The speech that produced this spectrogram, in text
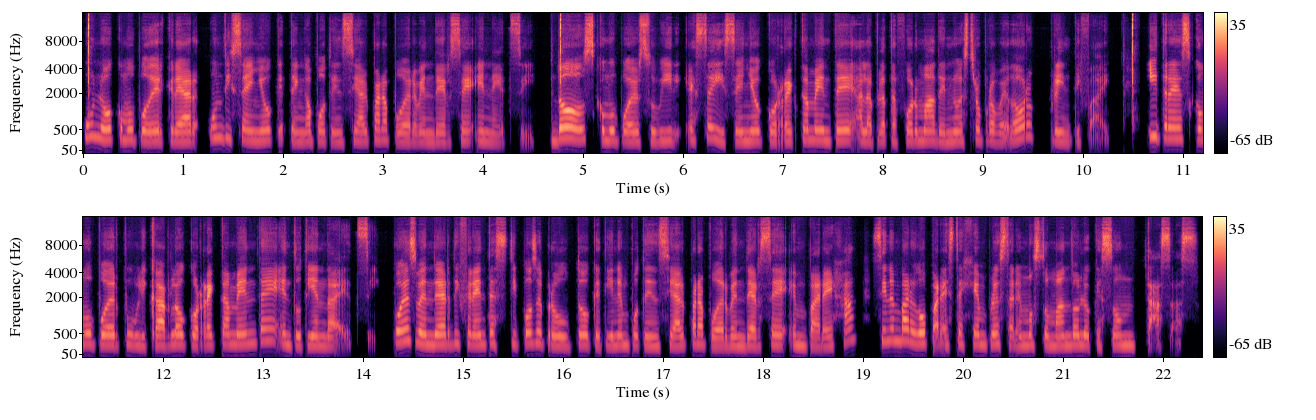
Uno, cómo poder crear un diseño que tenga potencial para poder venderse en Etsy. Dos, cómo poder subir este diseño correctamente a la plataforma de nuestro proveedor Printify. Y tres, cómo poder publicarlo correctamente en tu tienda Etsy. Puedes vender diferentes tipos de producto que tienen potencial para poder venderse en pareja. Sin embargo, para este ejemplo estaremos tomando lo que son tazas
